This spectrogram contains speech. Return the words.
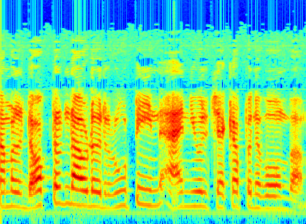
നമ്മൾ ഡോക്ടറിന്റെ അവിടെ ഒരു റൂട്ടീൻ ആനുവൽ ചെക്കപ്പിന് പോകുമ്പം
